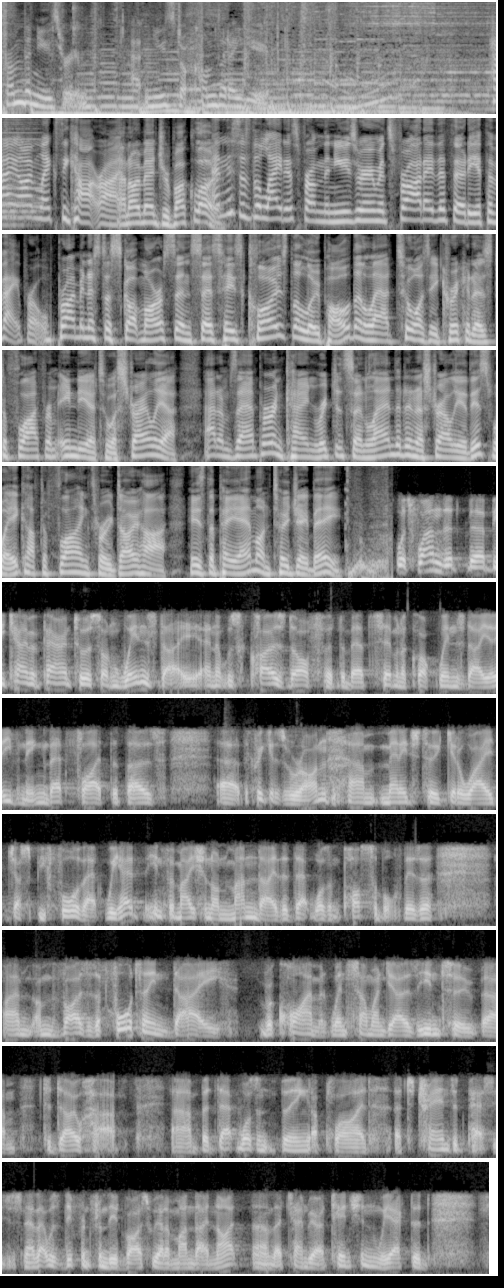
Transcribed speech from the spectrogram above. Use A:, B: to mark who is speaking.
A: From the newsroom at news.com.au.
B: Hey, I'm Lexi Cartwright.
C: And I'm Andrew Bucklow.
B: And this is the latest from the newsroom. It's Friday, the 30th of April.
C: Prime Minister Scott Morrison says he's closed the loophole that allowed two Aussie cricketers to fly from India to Australia. Adam Zampa and Kane Richardson landed in Australia this week after flying through Doha. Here's the PM on 2GB.
D: It's one that uh, became apparent to us on Wednesday, and it was closed off at about 7 o'clock Wednesday evening. That flight that those uh, the cricketers were on um, managed to get away just before that. We had information on Monday that that wasn't possible. There's a, I'm, I'm advised there's a 14 day requirement when someone goes into um, to Doha, uh, but that wasn't being applied uh, to transit passages. Now that was different from the advice we had on Monday night. Uh, that came to our attention. We acted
